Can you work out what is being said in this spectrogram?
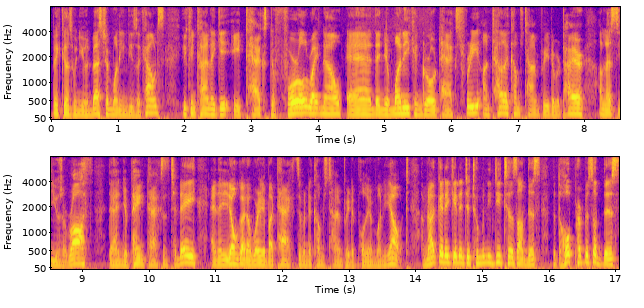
because when you invest your money in these accounts, you can kind of get a tax deferral right now and then your money can grow tax free until it comes time for you to retire unless you use a Roth, then you're paying taxes today and then you don't got to worry about taxes when it comes time for you to pull your money out. I'm not going to get into too many details on this, but the whole purpose of this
